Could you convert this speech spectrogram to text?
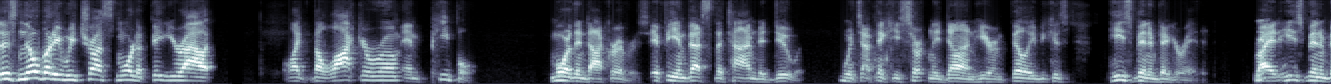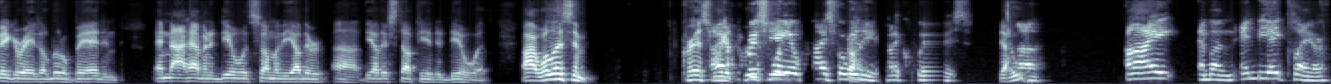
There's nobody we trust more to figure out like the locker room and people more than Doc Rivers if he invests the time to do it, which I think he's certainly done here in Philly because he's been invigorated, right? Yeah. He's been invigorated a little bit and and not having to deal with some of the other uh, the other stuff he had to deal with. All right, well, listen, Chris, we I appreciate. You guys for really got a quiz. Yeah. Uh, I am an NBA player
